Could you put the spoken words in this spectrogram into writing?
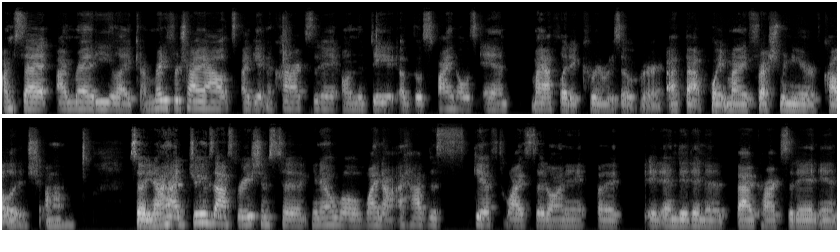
I'm set, I'm ready, like I'm ready for tryouts. I get in a car accident on the date of those finals, and my athletic career was over at that point, my freshman year of college. Um, so, you know, I had dreams, aspirations to, you know, well, why not? I have this gift, why sit on it? But it ended in a bad car accident and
